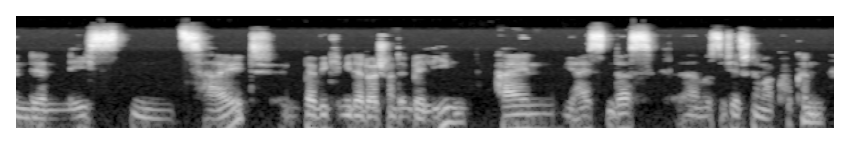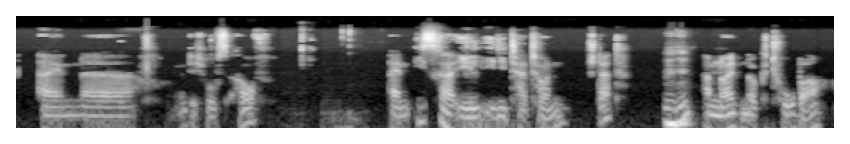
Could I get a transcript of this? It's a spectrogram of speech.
in der nächsten Zeit bei Wikimedia Deutschland in Berlin ein, wie heißt denn das? Äh, müsste ich jetzt schnell mal gucken. Ein äh, Moment, ich ruf's auf, ein Israel-Editaton statt mhm. am 9. Oktober.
